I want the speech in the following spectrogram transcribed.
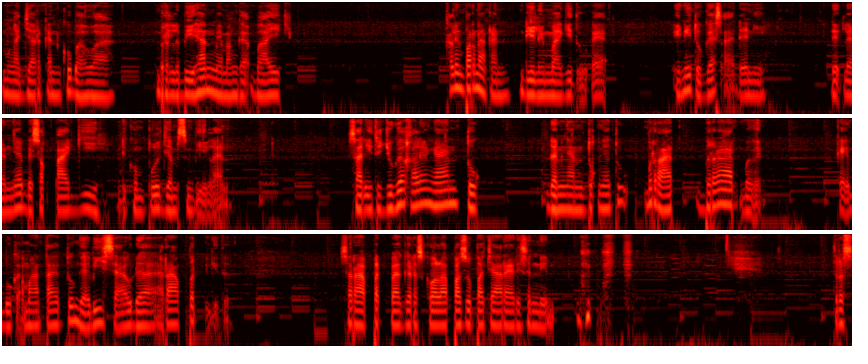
mengajarkanku bahwa berlebihan memang gak baik. Kalian pernah kan dilema gitu kayak ini tugas ada nih. Deadline-nya besok pagi, dikumpul jam 9. Saat itu juga kalian ngantuk. Dan ngantuknya tuh berat, berat banget kayak buka mata itu nggak bisa udah rapet gitu serapet pagar sekolah pas upacara hari Senin terus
